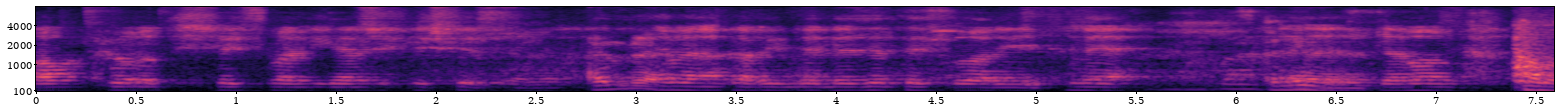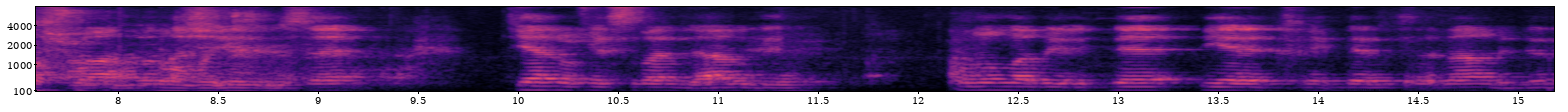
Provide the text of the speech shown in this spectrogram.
Halk Çoğu Festivali gerçekleştirdi. Hemen akabinde lezzet festivali yine e, devam şu anda şehrimizde tiyatro festivali devam ediyor. Onunla birlikte diğer etkinliklerimiz de devam ediyor.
